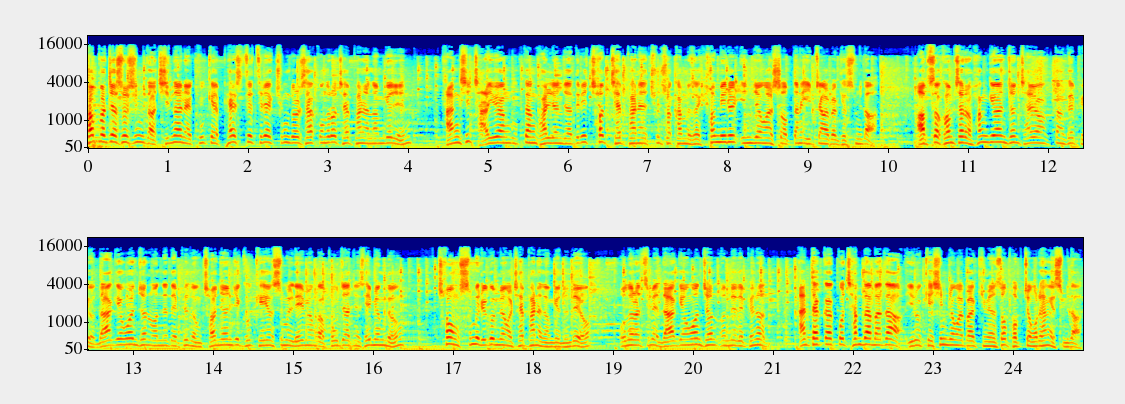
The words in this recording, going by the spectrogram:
첫 번째 소식입니다. 지난해 국회 패스트트랙 충돌 사건으로 재판에 넘겨진 당시 자유한국당 관련자들이 첫 재판에 출석하면서 혐의를 인정할 수 없다는 입장을 밝혔습니다. 앞서 검찰은 황교안 전 자유한국당 대표, 나경원 전 원내대표 등 전현직 국회의원 24명과 보좌진 3명 등 총 27명을 재판에 넘겼는데요. 오늘 아침에 나경원 전 원내대표는 안타깝고 참담하다 이렇게 심정을 밝히면서 법정으로 향했습니다.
